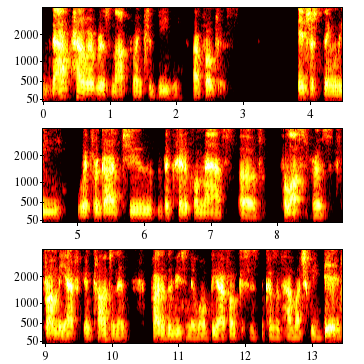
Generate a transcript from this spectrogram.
That, however, is not going to be our focus interestingly, with regard to the critical mass of philosophers from the African continent, part of the reason it won't be our focus is because of how much we did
